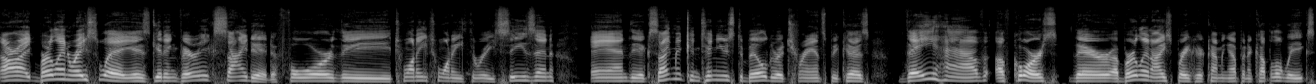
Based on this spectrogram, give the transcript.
All right, Berlin Raceway is getting very excited for the 2023 season. And the excitement continues to build, Rich France, because they have, of course, their Berlin Icebreaker coming up in a couple of weeks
